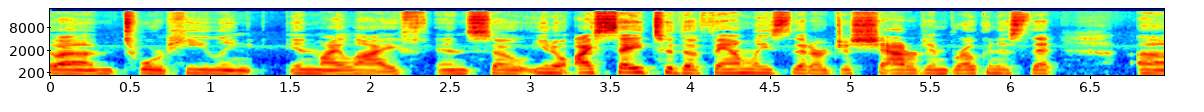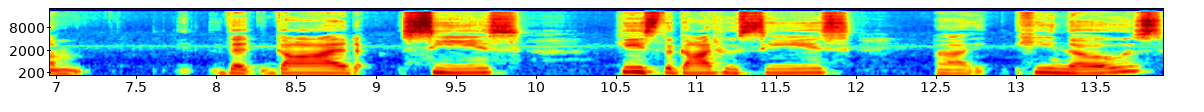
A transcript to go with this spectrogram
um, toward healing in my life. And so, you know, I say to the families that are just shattered in brokenness that um, that God sees. He's the God who sees. Uh, he knows,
